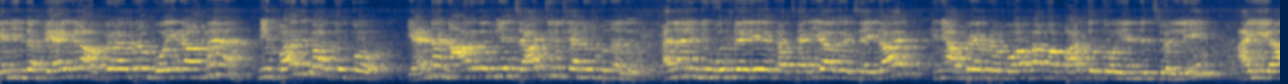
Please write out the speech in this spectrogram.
என் இந்த பேய்களை அப்புறம் அப்புறம் போயிடாம நீ பாதுகாத்துக்கோ. ஏன்னா நாரதமுனியை சாட்சி வச்சு அனுப்புனது? அதனால நீ உன் வேலையை சரியாக செய்தால் இனி அப்புறம் அப்புறம் போகாம பார்த்துக்கோ என்று சொல்லி ஐயா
